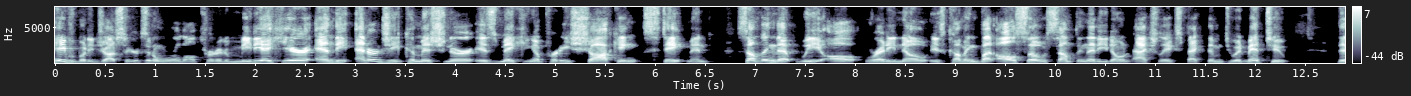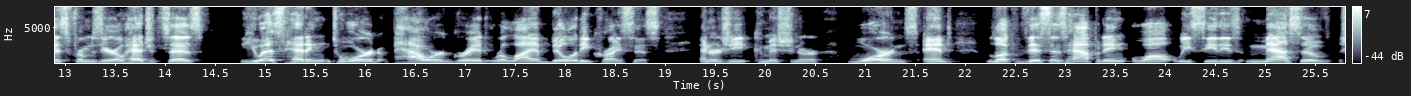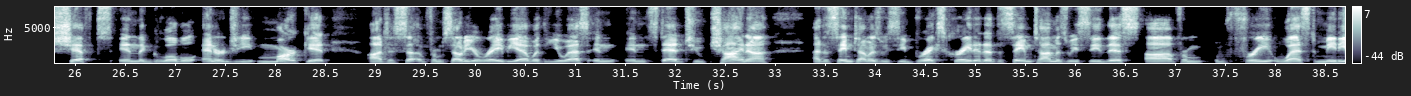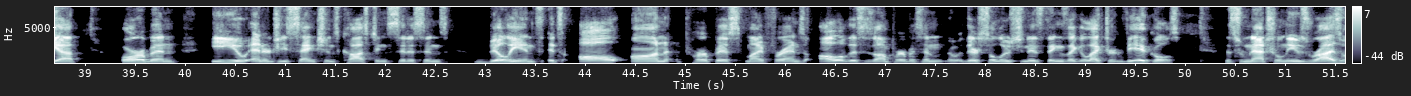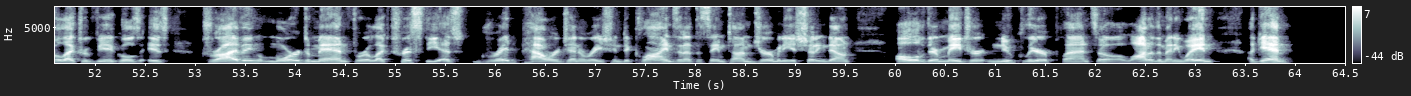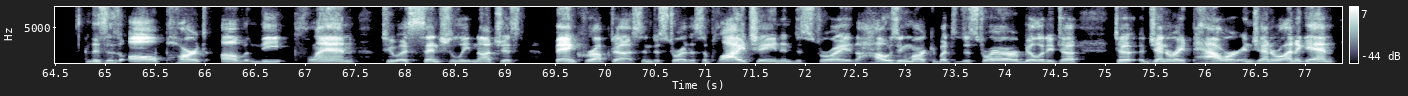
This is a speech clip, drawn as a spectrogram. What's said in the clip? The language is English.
Hey, everybody, Josh Sigurdson of World Alternative Media here. And the Energy Commissioner is making a pretty shocking statement, something that we already know is coming, but also something that you don't actually expect them to admit to. This from Zero Hedge it says, U.S. heading toward power grid reliability crisis, Energy Commissioner warns. And look, this is happening while we see these massive shifts in the global energy market uh, to from Saudi Arabia with the U.S. in instead to China. At the same time as we see BRICS created, at the same time as we see this uh, from Free West Media, Orban, EU energy sanctions costing citizens billions. It's all on purpose, my friends. All of this is on purpose, and their solution is things like electric vehicles. This from Natural News. Rise of electric vehicles is driving more demand for electricity as grid power generation declines. And at the same time, Germany is shutting down all of their major nuclear plants, a lot of them anyway. And again, this is all part of the plan to essentially not just bankrupt us and destroy the supply chain and destroy the housing market, but to destroy our ability to to generate power in general. And again,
